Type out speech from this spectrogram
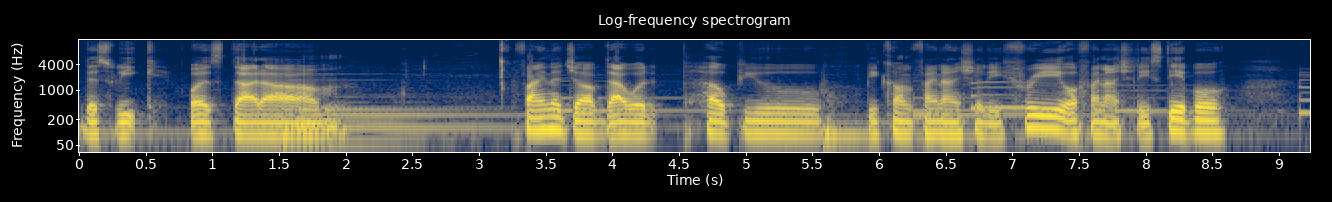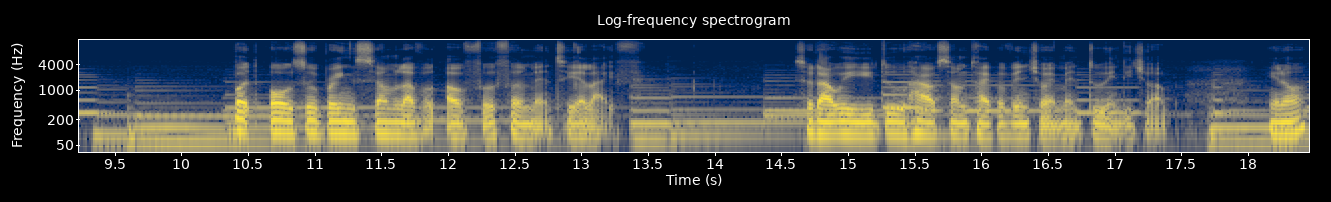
this week, was that um, find a job that would help you become financially free or financially stable, but also bring some level of fulfillment to your life so that way you do have some type of enjoyment doing the job you know?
